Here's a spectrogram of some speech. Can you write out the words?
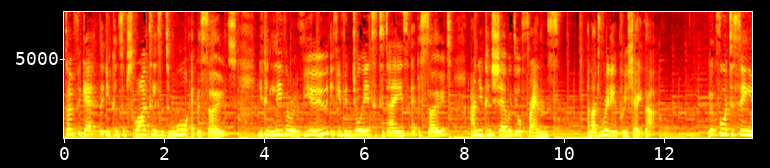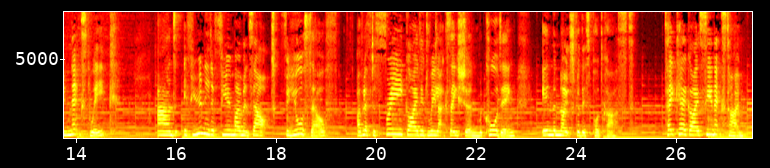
Don't forget that you can subscribe to listen to more episodes. You can leave a review if you've enjoyed today's episode, and you can share with your friends. And I'd really appreciate that. Look forward to seeing you next week. And if you need a few moments out for yourself, I've left a free guided relaxation recording in the notes for this podcast. Take care, guys. See you next time.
